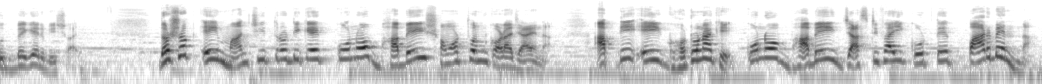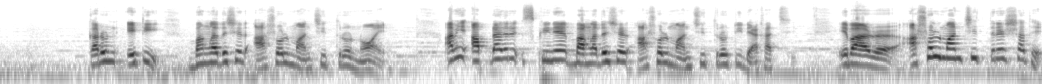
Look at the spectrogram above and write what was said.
উদ্বেগের বিষয়। দর্শক, এই মানচিত্রটিকে কোনোভাবেই সমর্থন করা যায় না। আপনি এই ঘটনাকে কোনোভাবেই জাস্টিফাই করতে পারবেন না। কারণ এটি বাংলাদেশের আসল মানচিত্র নয়। আমি আপনাদের স্ক্রিনে বাংলাদেশের আসল মানচিত্রটি দেখাচ্ছি। এবার, আসল মানচিত্রের সাথে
